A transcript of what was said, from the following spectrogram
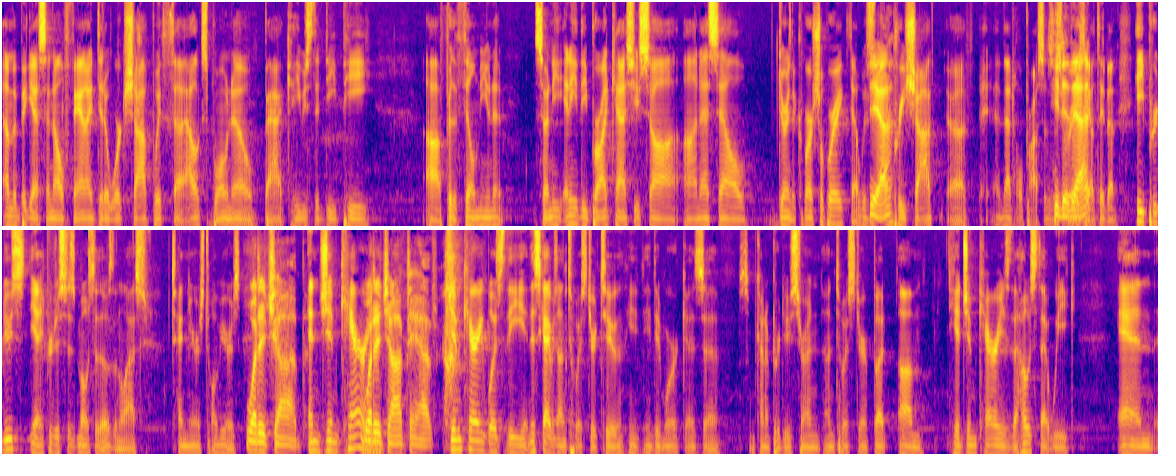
I'm a big SNL fan. I did a workshop with uh, Alex Buono back. He was the DP uh, for the film unit. So any any of the broadcasts you saw on SNL during the commercial break that was Yeah. pre-shot, uh, and that whole process. He did crazy. that? I'll tell you about. It. He produced. Yeah, he produces most of those in the last ten years, twelve years. What a job! And Jim Carrey. What a job to have. Jim Carrey was the. This guy was on Twister too. He he did work as a, some kind of producer on, on Twister, but um, he had Jim Carrey as the host that week, and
